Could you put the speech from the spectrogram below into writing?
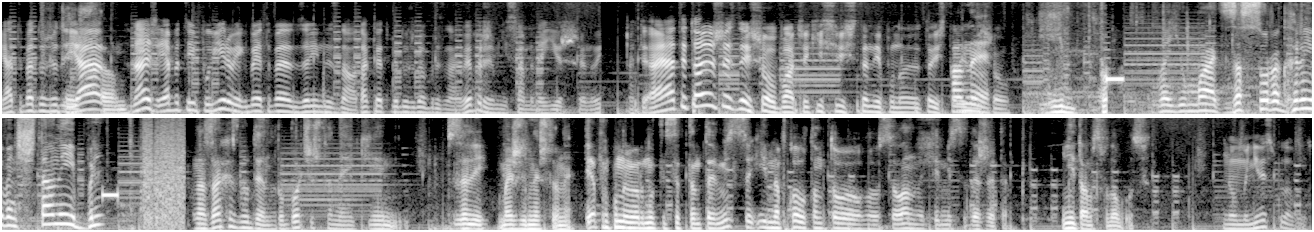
Я тебе дуже. Ти я, сам. знаєш, я би тобі повірив, якби я тебе взагалі не знав. Так то я тебе дуже добре знаю. Вибережи мені саме найгірше. Ну. А ти, а ти теж щось знайшов, бачу, якісь штани поно- той штани Штани. знайшов. Ебать, твою мать, за 40 гривень штани, блядь. На захист один робочі штани, які взагалі майже не штани. Я пропоную вернутися в тамте місце і навколо там того села знайти місце, де жити. Мені там сподобалося. Ну мені не сподобалось.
